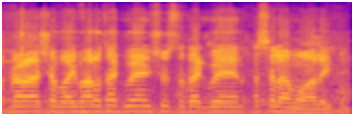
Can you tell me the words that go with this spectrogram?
আপনারা সবাই ভালো থাকবেন, সুস্থ থাকবেন। আসসালামু আলাইকুম।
